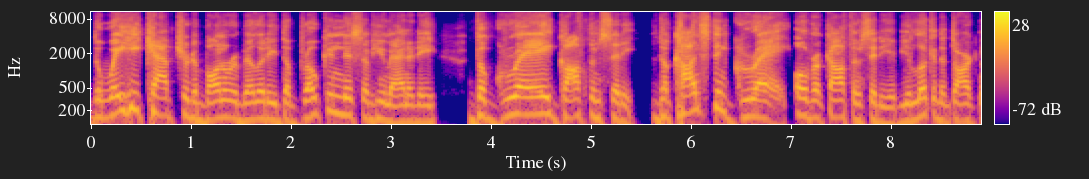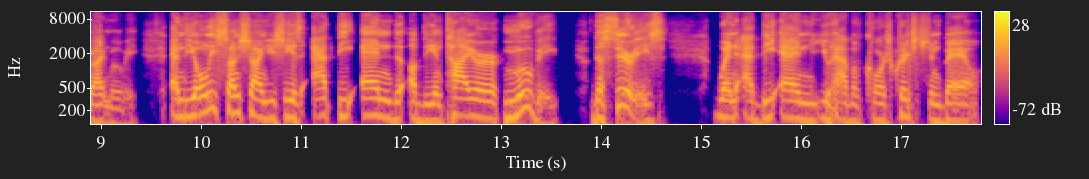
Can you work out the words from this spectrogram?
the way he captured the vulnerability, the brokenness of humanity, the gray Gotham City, the constant gray over Gotham City. If you look at the Dark Knight movie, and the only sunshine you see is at the end of the entire movie, the series, when at the end you have, of course, Christian Bale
